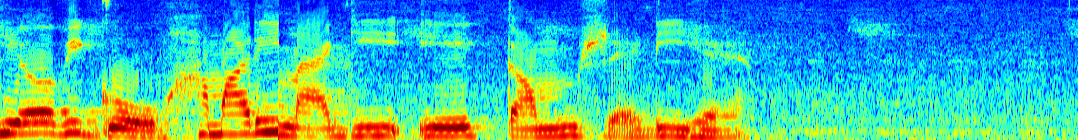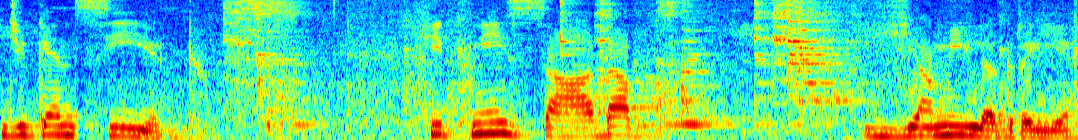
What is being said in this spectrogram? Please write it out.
हियर वी गो हमारी मैगी एकदम रेडी है. यू कैन सी इट कितनी ज़्यादा यमी लग रही है.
